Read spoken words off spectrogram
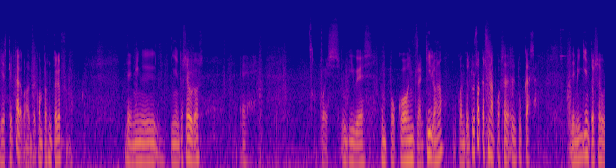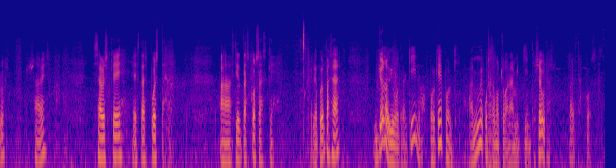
Y es que claro, cuando te compras un teléfono de 1.500 euros, eh, pues vives un poco intranquilo, ¿no? Cuando tú sacas una cosa de tu casa de 1.500 euros, ¿sabes? Sabes que está expuesta a ciertas cosas que, le puede pasar, yo no vivo tranquilo. ¿Por qué? Porque a mí me cuesta mucho ganar 1.500 euros para estas cosas.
